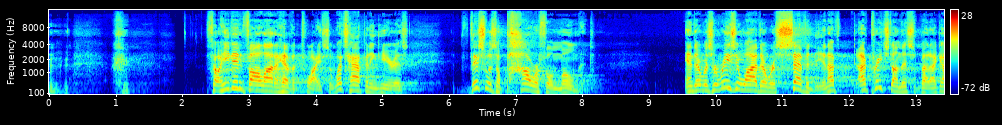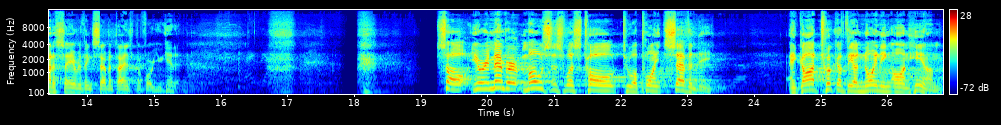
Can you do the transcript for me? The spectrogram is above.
So he didn't fall out of heaven twice. So what's happening here is this was a powerful moment. And there was a reason why there were 70. And I've, I've preached on this, but I got to say everything seven times before you get it. So you remember Moses was told to appoint 70. And God took of the anointing on him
